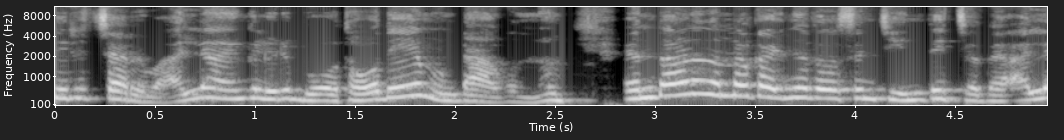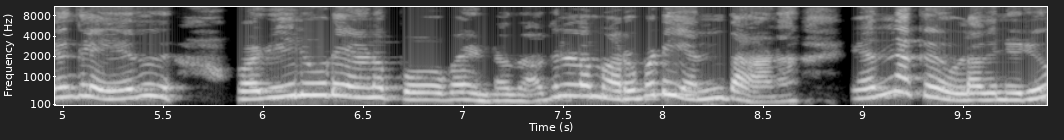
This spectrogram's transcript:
തിരിച്ചറിവ് അല്ലെങ്കിൽ ഒരു ബോധോദയം ഉണ്ടാകുന്നു. എന്താണ് നമ്മൾ കഴിഞ്ഞ ദിവസം ചിന്തിച്ചത്? അല്ലെങ്കിൽ ഏത് വഴിയിലൂടെയാണ് പോകേണ്ടത്? അതിനുള്ള മറുപടി എന്താണ്? എന്നൊക്കെ ഉള്ളതിനൊരു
